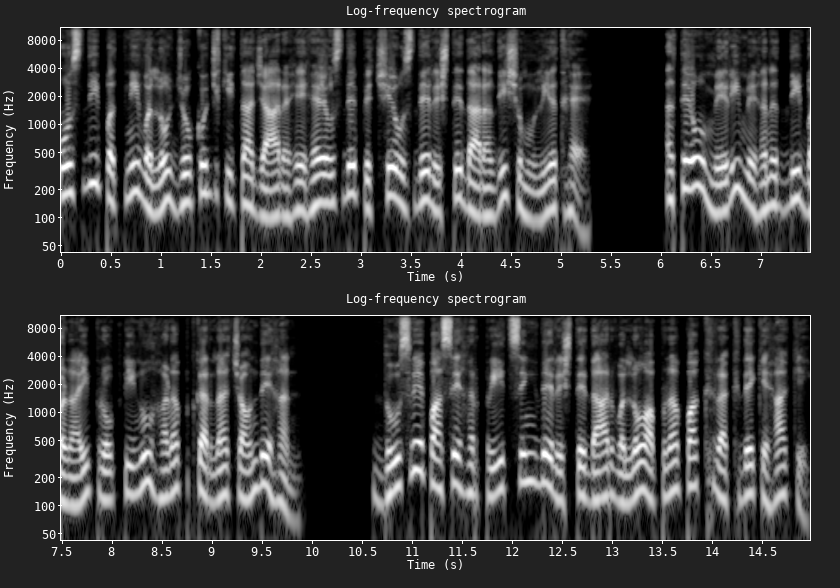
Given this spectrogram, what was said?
ਉਸ ਦੀ ਪਤਨੀ ਵੱਲੋਂ ਜੋ ਕੁਝ ਕੀਤਾ ਜਾ ਰਿਹਾ ਹੈ, ਉਸ ਦੇ ਪਿੱਛੇ ਉਸ ਦੇ ਰਿਸ਼ਤੇਦਾਰਾਂ ਦੀ ਸ਼ਮੂਲੀਅਤ ਹੈ ਅਤੇ ਉਹ ਮੇਰੀ ਮਿਹਨਤ ਦੀ ਬਣਾਈ ਪ੍ਰਾਪਰਟੀ ਨੂੰ ਹੜਪ ਕਰਨਾ ਚਾਹੁੰਦੇ ਹਨ। ਦੂਸਰੇ ਪਾਸੇ ਹਰਪ੍ਰੀਤ ਸਿੰਘ ਦੇ ਰਿਸ਼ਤੇਦਾਰ ਵੱਲੋਂ ਆਪਣਾ ਪੱਖ ਰੱਖਦੇ ਕਿਹਾ ਕਿ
